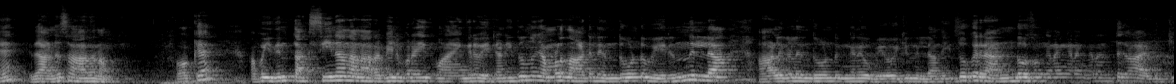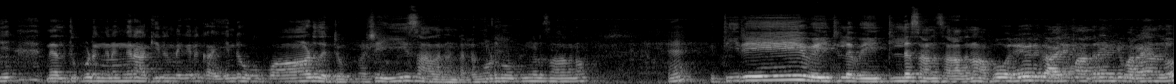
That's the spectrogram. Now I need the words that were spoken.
ഏ? ഇതാണ് സാധനം. ഓക്കെ അപ്പൊ ഇതിന് തക്സീന എന്നാണ് അറബിയിൽ പറയുക ഇത് ഭയങ്കര വെയിറ്റാണ് ഇതൊന്നും നമ്മുടെ നാട്ടിൽ എന്തുകൊണ്ട് വരുന്നില്ല? ആളുകൾ എന്തുകൊണ്ട് ഇങ്ങനെ ഉപയോഗിക്കുന്നില്ല? എന്ന് ഇതൊക്കെ രണ്ട് ദിവസം ഇങ്ങനെ ഇങ്ങനെ ഇങ്ങനെ അടിക്ക് നിലത്തിൽ കൂടെ ഇങ്ങനെ ഇങ്ങനെ ആക്കിയിട്ടുണ്ടെങ്കിൽ കയ്യിന്റെ ഒരുപാട് തെറ്റും. പക്ഷേ ഈ സാധനം ഉണ്ടല്ലോ. ഇങ്ങോട്ട് നോക്ക് നിങ്ങൾ സാധനം. ഏഹ് തീരെ വെയിറ്റില്ല വെയിറ്റ്ലെസ് ആണ് സാധനം. അപ്പോൾ ഒരേ ഒരു കാര്യം മാത്രമേ എനിക്ക് പറയാനുള്ളൂ.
